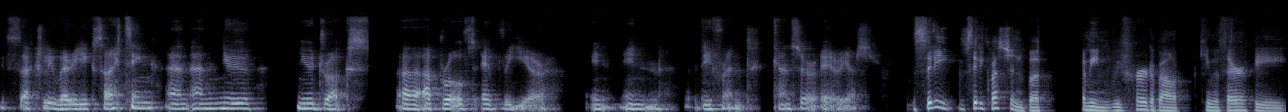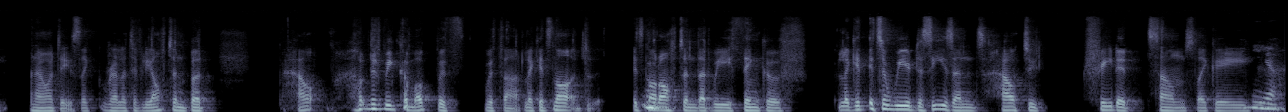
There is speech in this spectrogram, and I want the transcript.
it's actually very exciting and, and new new drugs uh, approved every year in in different cancer areas. Silly silly question, but I mean we've heard about chemotherapy nowadays like relatively often, but how how did we come up with with that? Like it's not it's not mm. often that we think of like it, it's a weird disease and how to treat it sounds like a yeah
